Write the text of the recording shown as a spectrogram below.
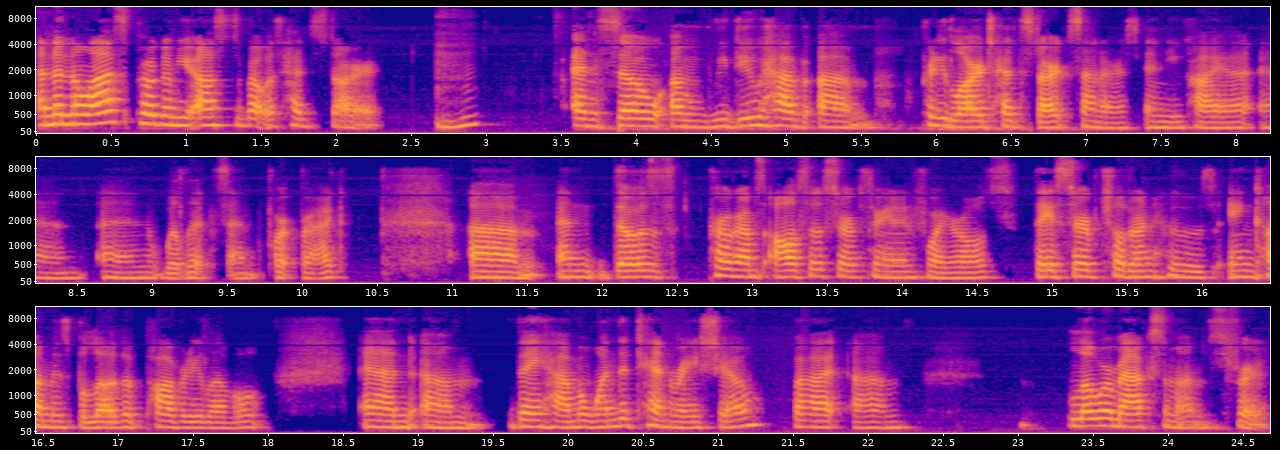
And then the last program you asked about was Head Start. Mm-hmm. And so um, we do have um, pretty large Head Start centers in Ukiah and, and Willits and Fort Bragg. Um, and those programs also serve three and four year olds. They serve children whose income is below the poverty level. And um, they have a one to 10 ratio, but um, lower maximums for,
